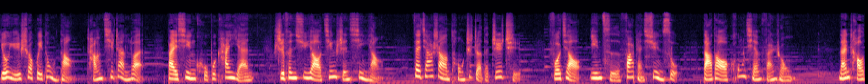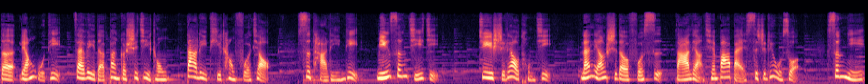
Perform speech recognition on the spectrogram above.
由于社会动荡、长期战乱，百姓苦不堪言，十分需要精神信仰，再加上统治者的支持，佛教因此发展迅速。达到空前繁荣。南朝的梁武帝在位的半个世纪中，大力提倡佛教，寺塔林立，名僧济济。据史料统计，南梁时的佛寺达两千八百四十六座，僧尼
